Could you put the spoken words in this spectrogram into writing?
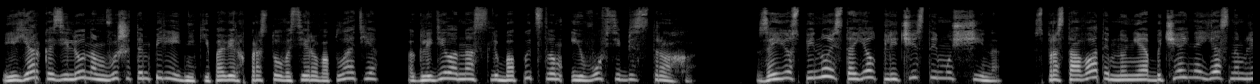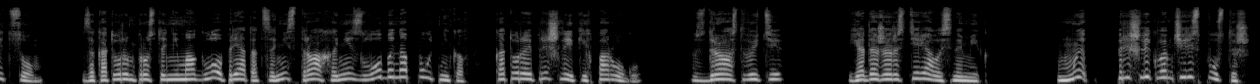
и ярко-зеленом вышитом переднике поверх простого серого платья, оглядела нас с любопытством и вовсе без страха. За ее спиной стоял плечистый мужчина с простоватым, но необычайно ясным лицом, за которым просто не могло прятаться ни страха, ни злобы на путников, которые пришли к их порогу. «Здравствуйте!» Я даже растерялась на миг. «Мы пришли к вам через пустошь.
